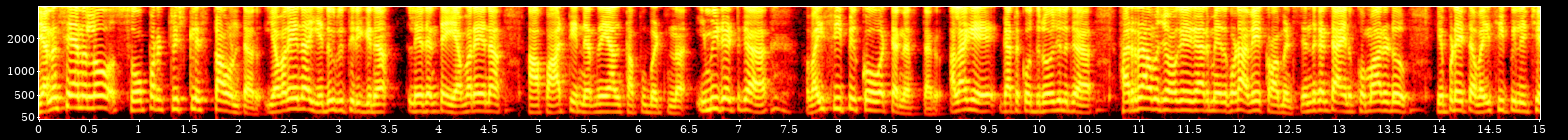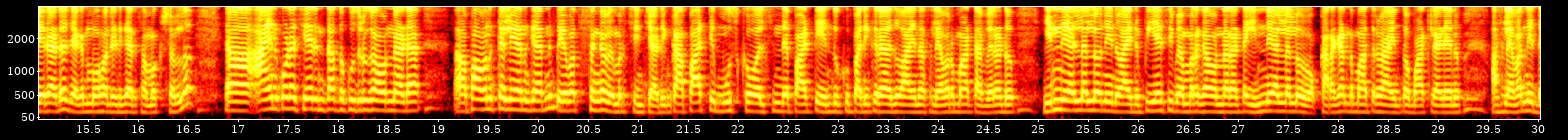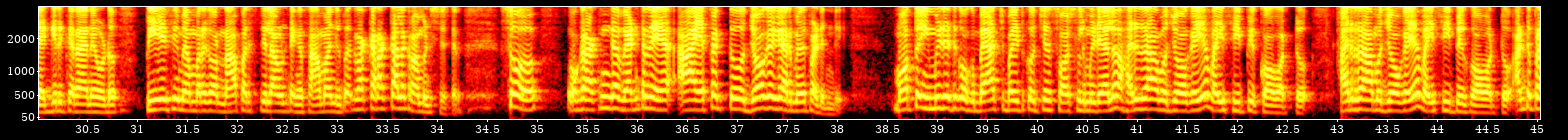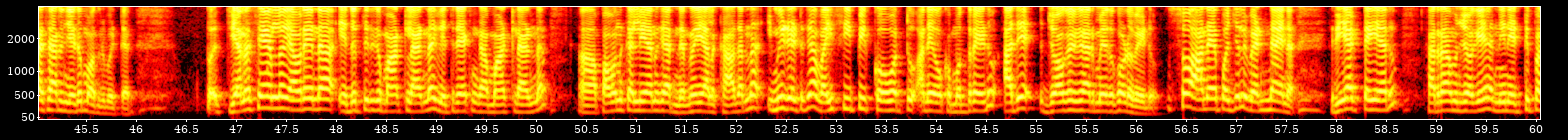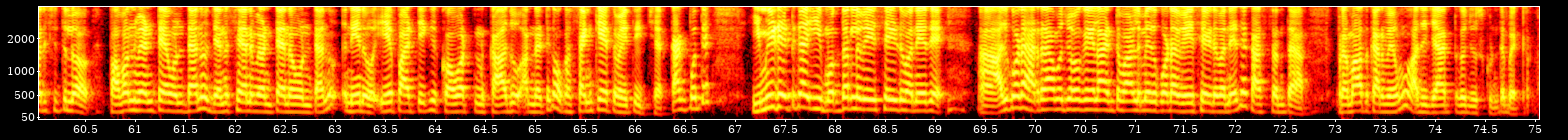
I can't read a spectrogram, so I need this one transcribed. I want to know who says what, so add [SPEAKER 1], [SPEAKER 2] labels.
[SPEAKER 1] జనసేనలో సూపర్ ట్విస్ట్లు ఇస్తూ ఉంటారు. ఎవరైనా ఎదురు తిరిగినా లేదంటే ఎవరైనా ఆ పార్టీ నిర్ణయాలను తప్పుబట్టినా ఇమీడియట్గా వైసీపీ కోవట్ అనేస్తారు అలాగే గత కొద్ది రోజులుగా హరిరామ జోగయ్య గారి మీద కూడా అవే కామెంట్స్. ఎందుకంటే ఆయన కుమారుడు ఎప్పుడైతే వైసీపీలో చేరాడో జగన్మోహన్ రెడ్డి గారి సమక్షంలో ఆయన కూడా చేరిన తర్వాత కుదురుగా ఉన్నాడా? పవన్ కళ్యాణ్ గారిని బీభత్సంగా విమర్శించాడు. ఇంకా ఆ పార్టీ మూసుకోవాల్సిందే పార్టీ ఎందుకు పనికిరాదు ఆయన అసలు ఎవరి మాట వినడు. ఇన్ని ఏళ్ళలో నేను ఆయన పిఎస్సీ మెంబర్గా ఉన్నారంటే ఇన్ని ఏళ్ళలో ఒక అరగంట మాత్రమే ఆయనతో మాట్లాడాను. అసలు ఎవరిని దగ్గరికి రానివాడు పిఎస్సీ మెంబర్గా ఉన్న నా పరిస్థితి ఇలా ఉంటే ఇంకా సామాన్యులు రకరకాల కామెంట్స్ చేశారు. సో ఒక రకంగా వెంటనే ఆ ఎఫెక్ట్ జోగయ్య గారి మీద పడింది. మొత్తం ఇమీడియట్గా ఒక బ్యాచ్ బయటకు వచ్చే సోషల్ మీడియాలో Harirama Jogaiah YCP covert. Harirama Jogaiah YCP covert. అంటే ప్రచారం చేయడం మొదలుపెట్టారు. జనసేనలో ఎవరైనా ఎదురు తిరిగి మాట్లాడినా వ్యతిరేకంగా మాట్లాడినా పవన్ కళ్యాణ్ గారి నిర్ణయాలు కాదన్నా ఇమీడియట్గా వైసీపీ కోవర్టు అనే ఒక ముద్ర వేయడు. అదే జోగయ్య గారి మీద కూడా వేయడు. సో ఆ నేపథ్యంలో వెంటనే ఆయన రియాక్ట్ అయ్యారు. హర్రామ జోగయ్య నేను ఎట్టి పరిస్థితుల్లో పవన్ వెంటే ఉంటాను జనసేన వెంటనే ఉంటాను నేను ఏ పార్టీకి కోవర్ట్ను కాదు అన్నట్టుగా ఒక సంకేతం అయితే ఇచ్చారు. కాకపోతే ఇమీడియట్గా ఈ ముద్రలు వేసేయడం అనేదే అది కూడా హర్రామ జోగయ్య లాంటి వాళ్ళ మీద కూడా వేసేయడం అనేది కాస్తంత ప్రమాదకరమేమో అది జాగ్రత్తగా చూసుకుంటే బెటర్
